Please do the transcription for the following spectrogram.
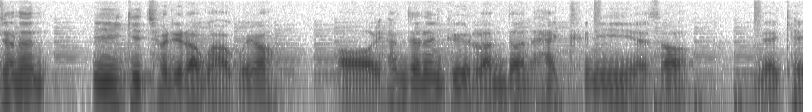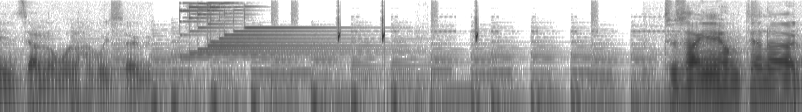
저는 이기철이라고 하고요. 어, 현재는 그 런던 해크니에서 내 개인 살롱을 하고 있어요. 두상의 형태나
